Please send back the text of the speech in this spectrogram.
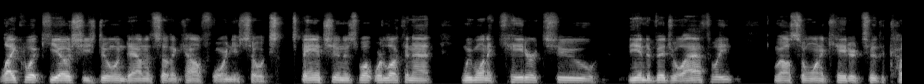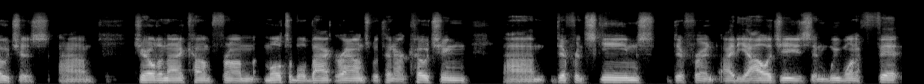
like what Kiyoshi's doing down in Southern California. So expansion is what we're looking at. We want to cater to the individual athlete. We also want to cater to the coaches. Um, Gerald and I come from multiple backgrounds within our coaching, um, different schemes, different ideologies, and we want to fit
